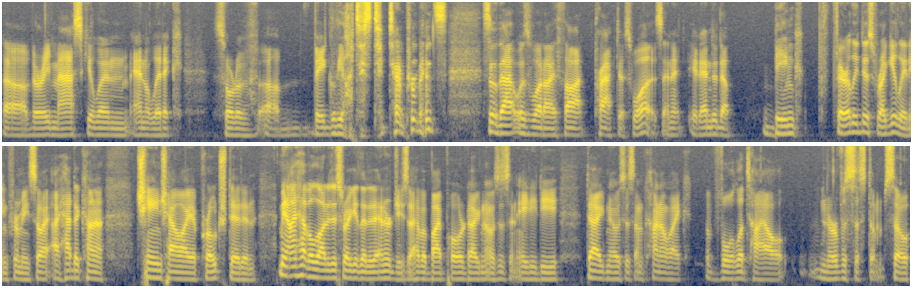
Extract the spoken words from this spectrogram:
uh, very masculine, analytic, sort of uh, vaguely autistic temperaments. So that was what I thought practice was, and it, it ended up being fairly dysregulating for me. So I, I had to kind of change how I approached it. And I mean, I have a lot of dysregulated energies. I have a bipolar diagnosis, an ADD diagnosis. I'm kind of like a volatile nervous system. So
